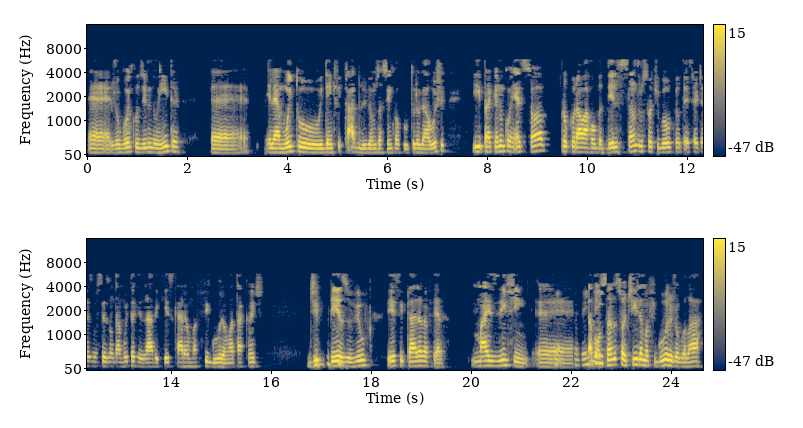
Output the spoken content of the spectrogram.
é, jogou inclusive no Inter, é, ele é muito identificado, digamos assim, com a cultura gaúcha. E para quem não conhece, só procurar o arroba dele, Sandro Sotigol, que eu tenho certeza que vocês vão dar muita risada que esse cara é uma figura, um atacante de peso, viu? Esse cara era fera. Mas, enfim, é... É, tá bom, tem... Sandro Sotilha é uma figura, jogou lá.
